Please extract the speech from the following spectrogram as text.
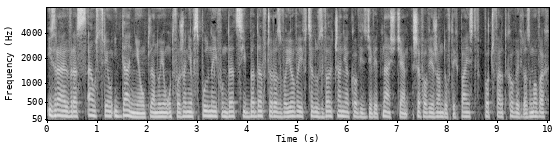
Izrael wraz z Austrią i Danią planują utworzenie wspólnej fundacji badawczo-rozwojowej w celu zwalczania COVID-19. Szefowie rządów tych państw po czwartkowych rozmowach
